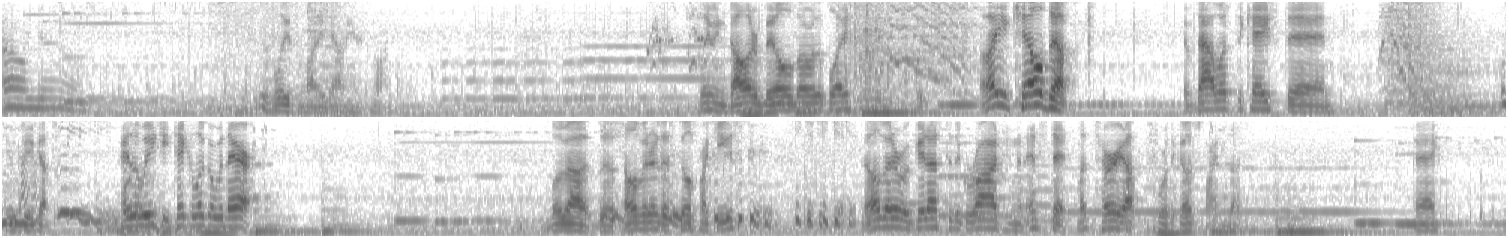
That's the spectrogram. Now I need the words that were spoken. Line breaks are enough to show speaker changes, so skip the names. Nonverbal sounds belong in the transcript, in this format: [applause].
Oh no. Just leave some money down here. Come on. Leaving dollar bills all over the place. Please. I thought you killed him. If that was the case, then you would be a ghost. Hey Luigi, take a look over there. What about the elevator that steals my keys? [laughs] The elevator will get us to the garage in an instant. Let's hurry up before the ghost finds us. Okay.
